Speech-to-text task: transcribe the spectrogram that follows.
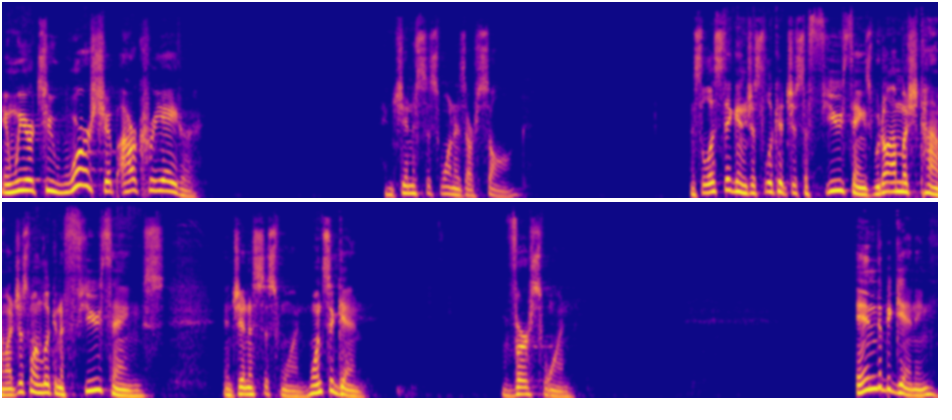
And we are to worship our Creator. And Genesis 1 is our song. And so let's dig in and just look at just a few things. We don't have much time. I just want to look at a few things in Genesis 1. Once again, verse 1. In the beginning,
